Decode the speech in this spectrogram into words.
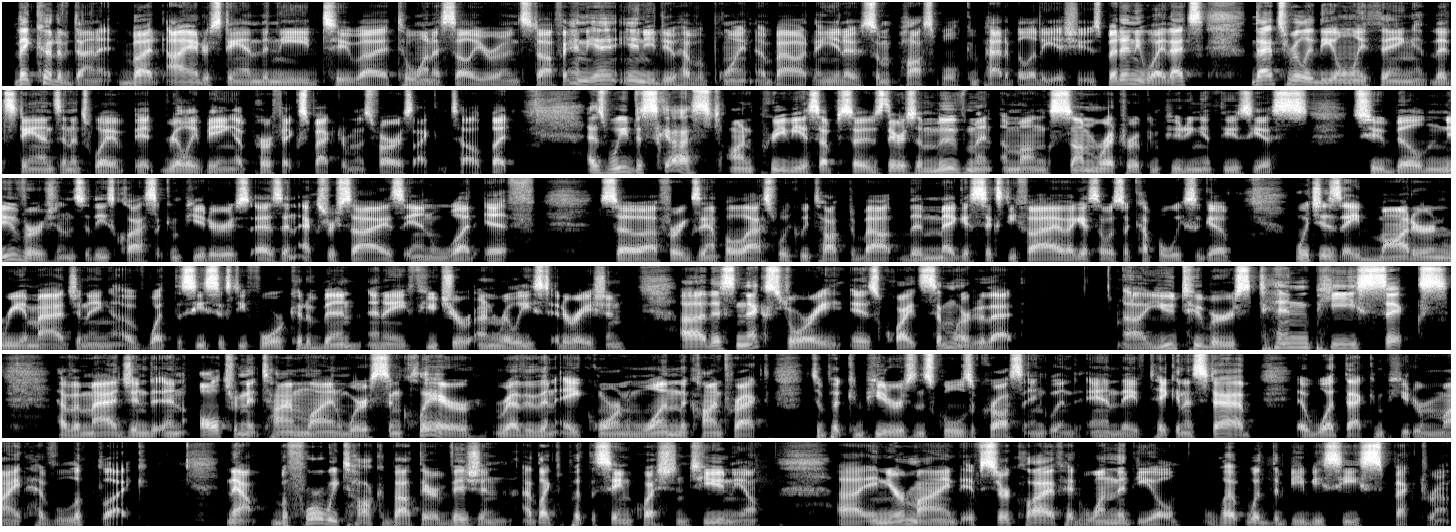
They could have done it, but I understand the need to uh, to want to sell your own stuff, and and you do have a point about you know some possible compatibility issues. But anyway, that's that's really the only thing that stands in its way of it really being a perfect spectrum, as far as I can tell. But as we've discussed on previous episodes, there's a movement among some retro computing enthusiasts to build new versions of these classic computers as an exercise in what if. So, uh, for example, last week we talked about the Mega 65. I guess that was a couple weeks ago, which is a modern reimagining of what the C64 could have been in a future unreleased iteration. Uh, this next story is quite similar to that. Uh, YouTubers 10p6 have imagined an alternate timeline where Sinclair, rather than Acorn, won the contract to put computers in schools across England. And they've taken a stab at what that computer might have looked like. Now, before we talk about their vision, I'd like to put the same question to you, Neil. Uh, in your mind, if Sir Clive had won the deal, what would the BBC Spectrum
